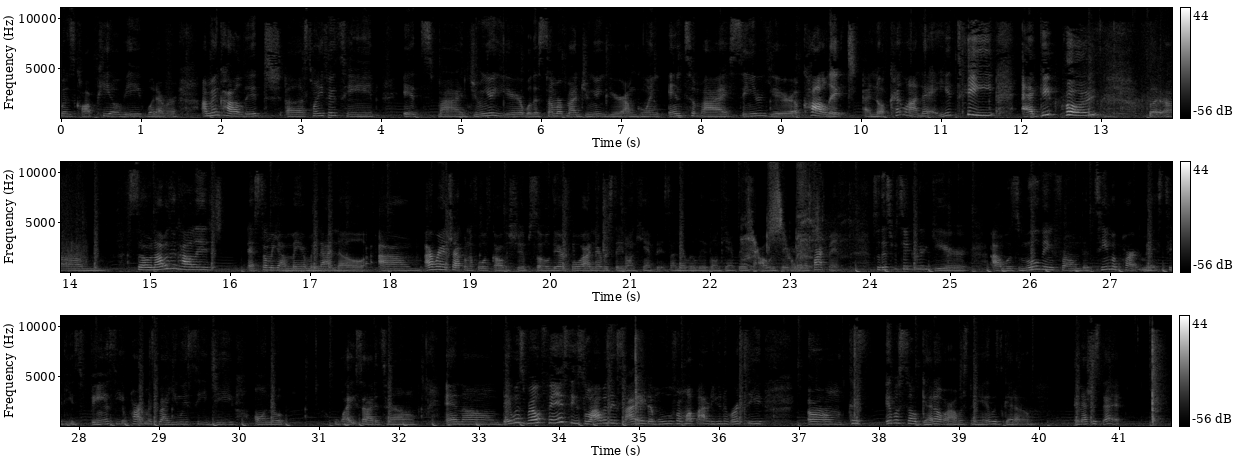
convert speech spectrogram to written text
what is called POV, whatever. I'm in college, uh, it's 2015. It's my junior year, well, the summer of my junior year. I'm going into my senior year of college at North Carolina, A&T, Aggie Pride. But, um, so when I was in college, as some of y'all may or may not know, um, I ran track on a full scholarship, so therefore I never stayed on campus. I never lived on campus. I always stayed in an apartment. So this particular year, I was moving from the team apartments to these fancy apartments by UNCG on the white side of town. And um they was real fancy so i was excited to move from up out of the university um because it was so ghetto where i was staying. It was ghetto. And that's just that.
